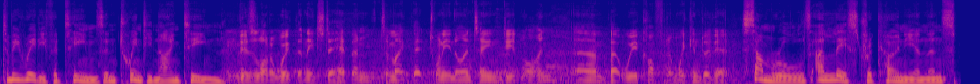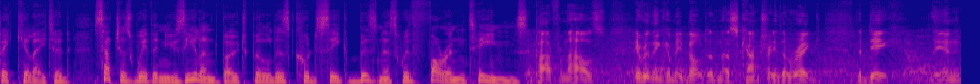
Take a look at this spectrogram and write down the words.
to be ready for teams in 2019. There's a lot of work that needs to happen to make that 2019 deadline, um, but we're confident we can do that. Some rules are less draconian than speculated, such as whether New Zealand boat builders could seek business with foreign teams. Apart from the hulls, everything can be built in this country the rig, the deck, the in-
